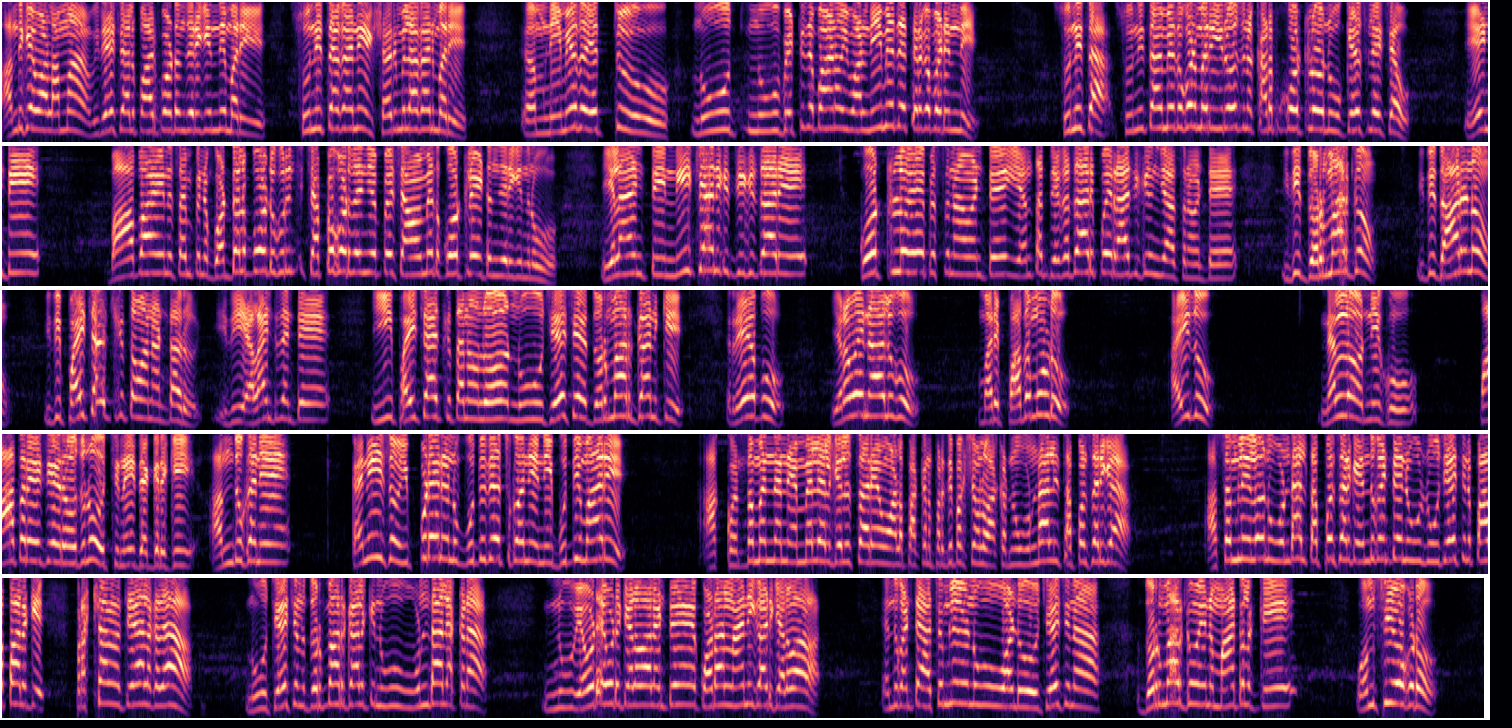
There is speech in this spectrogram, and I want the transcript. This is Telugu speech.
అందుకే వాళ్ళమ్మ విదేశాలు పారిపోవడం జరిగింది. మరి సునీత కానీ షర్మిల కానీ మరి నీ మీద ఎత్తు నువ్వు నువ్వు పెట్టిన బాణం ఇవాళ నీ మీదే తిరగబడింది. సునీత సునీత మీద కూడా మరి ఈ రోజున కడప కోర్టులో నువ్వు కేసులు వేసావు ఏంటి? బాబాయిని చంపిన గొడ్డల బోర్డు గురించి చెప్పకూడదని చెప్పేసి ఆమె మీద కోర్టులో వేయటం జరిగింది నువ్వు. ఇలాంటి నీచానికి దిగజారి కోర్టులో వేపిస్తున్నావంటే ఎంత దిగజారిపోయి రాజకీయం చేస్తున్నావంటే ఇది దుర్మార్గం ఇది దారుణం ఇది పైచాచికతం అని అంటారు. ఇది ఎలాంటిదంటే ఈ పైచాచికతనంలో నువ్వు చేసే దుర్మార్గానికి రేపు ఇరవై నాలుగు మరి పదమూడు ఐదు నెలలో నీకు పాతరేసే రోజులు వచ్చినాయి దగ్గరికి. అందుకనే కనీసం ఇప్పుడైనా నువ్వు బుద్ధి తెచ్చుకొని నీ బుద్ధి మారి ఆ కొంతమంది నన్ను ఎమ్మెల్యేలు గెలుస్తారేమో వాళ్ళ పక్కన ప్రతిపక్షంలో అక్కడ నువ్వు ఉండాలి తప్పనిసరిగా. అసెంబ్లీలో నువ్వు ఉండాలి తప్పనిసరిగా ఎందుకంటే నువ్వు నువ్వు చేసిన పాపాలకి ప్రక్షాళన చేయాలి కదా. నువ్వు చేసిన దుర్మార్గాలకి నువ్వు ఉండాలి అక్కడ. నువ్వు ఎవడెవడు గెలవాలంటే కొడాలి నానిగాడు గెలవాలా. ఎందుకంటే అసెంబ్లీలో నువ్వు వాడు చేసిన దుర్మార్గమైన మాటలకి వంశీ ఒకడు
